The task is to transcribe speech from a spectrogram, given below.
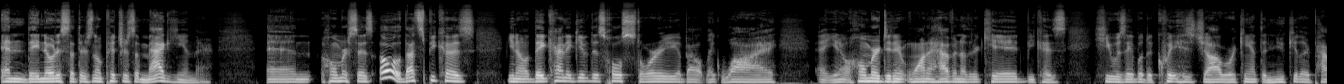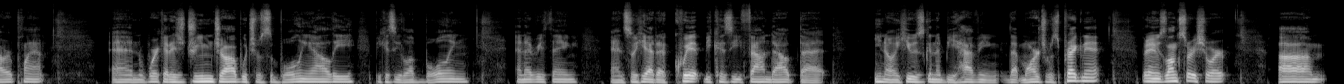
and they notice that there's no pictures of Maggie in there, and Homer says, "Oh, that's because you know they kind of give this whole story about like why, and you know Homer didn't want to have another kid because he was able to quit his job working at the nuclear power plant and work at his dream job, which was a bowling alley because he loved bowling and everything, and so he had to quit because he found out that you know he was going to be having that Marge was pregnant. But anyways, long story short." Um,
